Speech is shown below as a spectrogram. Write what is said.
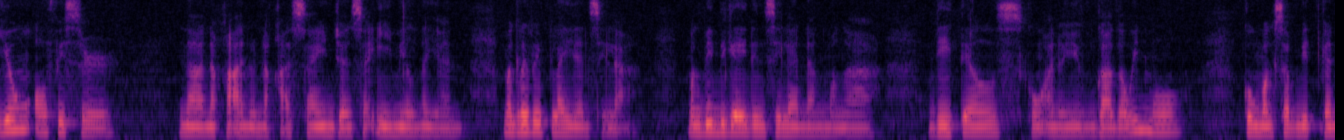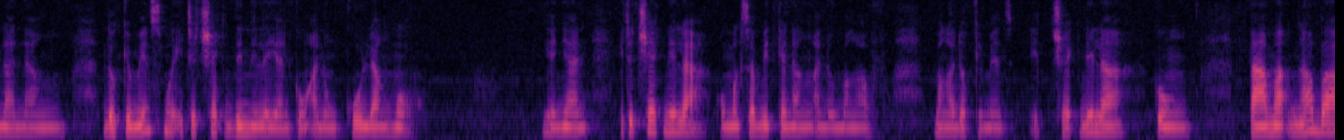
Yung officer na nakaano naka-assign diyan sa email na yan, magre-reply yan sila. Magbibigay din sila ng mga details kung ano yung gagawin mo. Kung mag-submit ka na ng documents mo, i-check din nila yan kung anong kulang mo Ganyan. I-check nila kung mag-submit ka ng ano, mga, mga documents. I-check nila kung tama nga ba,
